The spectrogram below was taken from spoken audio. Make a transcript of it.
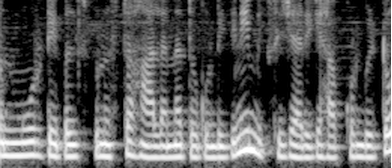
ಒಂದು ಮೂರು ಟೇಬಲ್ ಸ್ಪೂನಷ್ಟು ಹಾಲನ್ನು ತೊಗೊಂಡಿದ್ದೀನಿ, ಮಿಕ್ಸಿ ಜಾರಿಗೆ ಹಾಕ್ಕೊಂಡ್ಬಿಟ್ಟು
